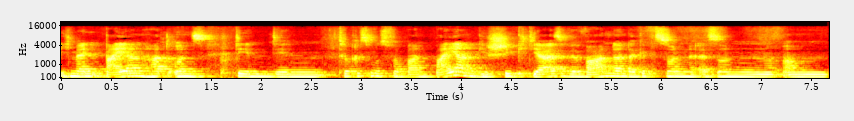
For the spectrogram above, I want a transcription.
ich meine, Bayern hat uns den, den Tourismusverband Bayern geschickt. Ja, also wir waren dann, da gibt es so ein, so ein ähm,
